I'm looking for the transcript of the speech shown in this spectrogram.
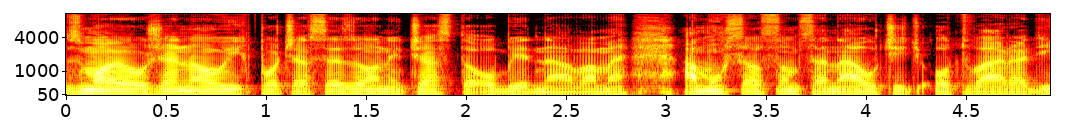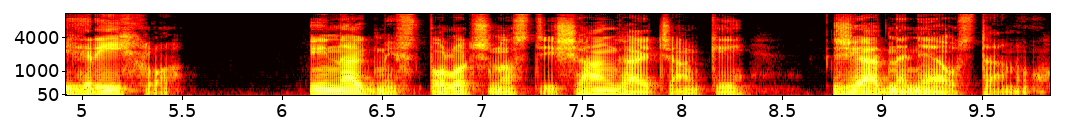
s mojou ženou ich počas sezóny často objednávame a musel som sa naučiť otvárať ich rýchlo. Inak mi v spoločnosti šanghajčanky žiadne neostanú.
